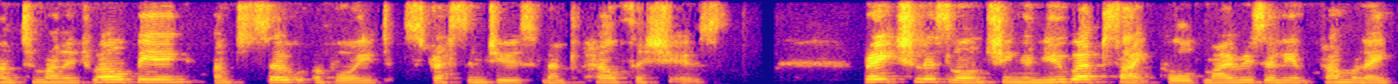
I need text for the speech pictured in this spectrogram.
and to manage well-being and so avoid stress-induced mental health issues. Rachel is launching a new website called My Resilient Family.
